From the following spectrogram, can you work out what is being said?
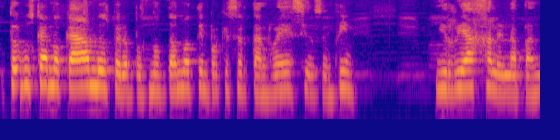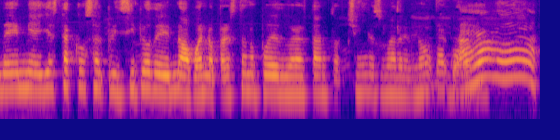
estoy buscando cambios, pero pues no, no tienen por qué ser tan recios, en fin. Y riájale la pandemia y esta cosa al principio de, no, bueno, pero esto no puede durar tanto, chinga su madre, no. Ah,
